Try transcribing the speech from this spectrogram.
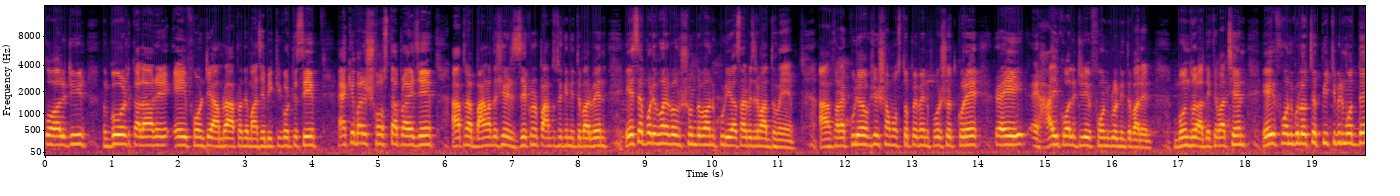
কোয়ালিটির গোল্ড কালারের এই ফোনটি আমরা আপনাদের মাঝে বিক্রি করতেছি। একেবারে সস্তা প্রাইজে আপনারা বাংলাদেশের যে কোনো প্রান্ত থেকে নিতে পারবেন এসে পরিবহন এবং সুন্দরবন কুরিয়া সার্ভিসের মাধ্যমে। আপনারা কুরিয়া অফিসের সমস্ত পেমেন্ট পরিশোধ করে এই হাই কোয়ালিটির এই ফোনগুলো নিতে পারেন। বন্ধুরা দেখতে পাচ্ছেন, এই ফোনগুলো হচ্ছে পৃথিবীর মধ্যে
